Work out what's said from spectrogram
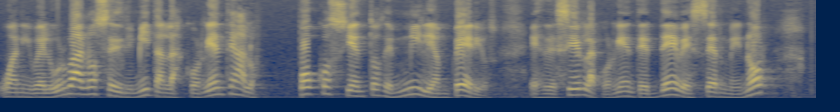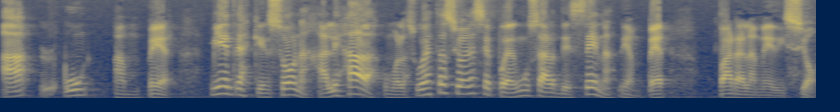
o a nivel urbano se limitan las corrientes a los pocos cientos de miliamperios, es decir, la corriente debe ser menor a un amper, mientras que en zonas alejadas como las subestaciones se pueden usar decenas de amper para la medición.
